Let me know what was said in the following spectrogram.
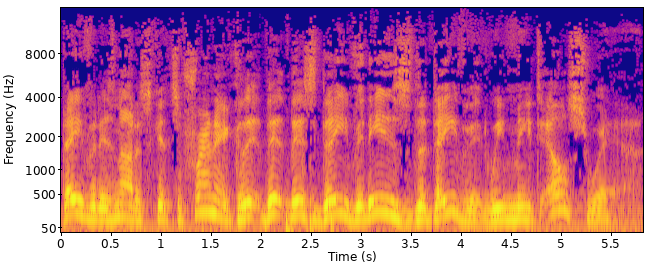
David is not a schizophrenic. This David is the David we meet elsewhere.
